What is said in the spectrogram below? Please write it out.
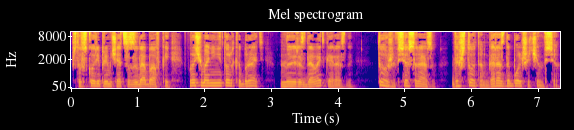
что вскоре примчатся за добавкой. Впрочем, они не только брать, но и раздавать гораздо. Тоже все сразу. Да что там, гораздо больше, чем все.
